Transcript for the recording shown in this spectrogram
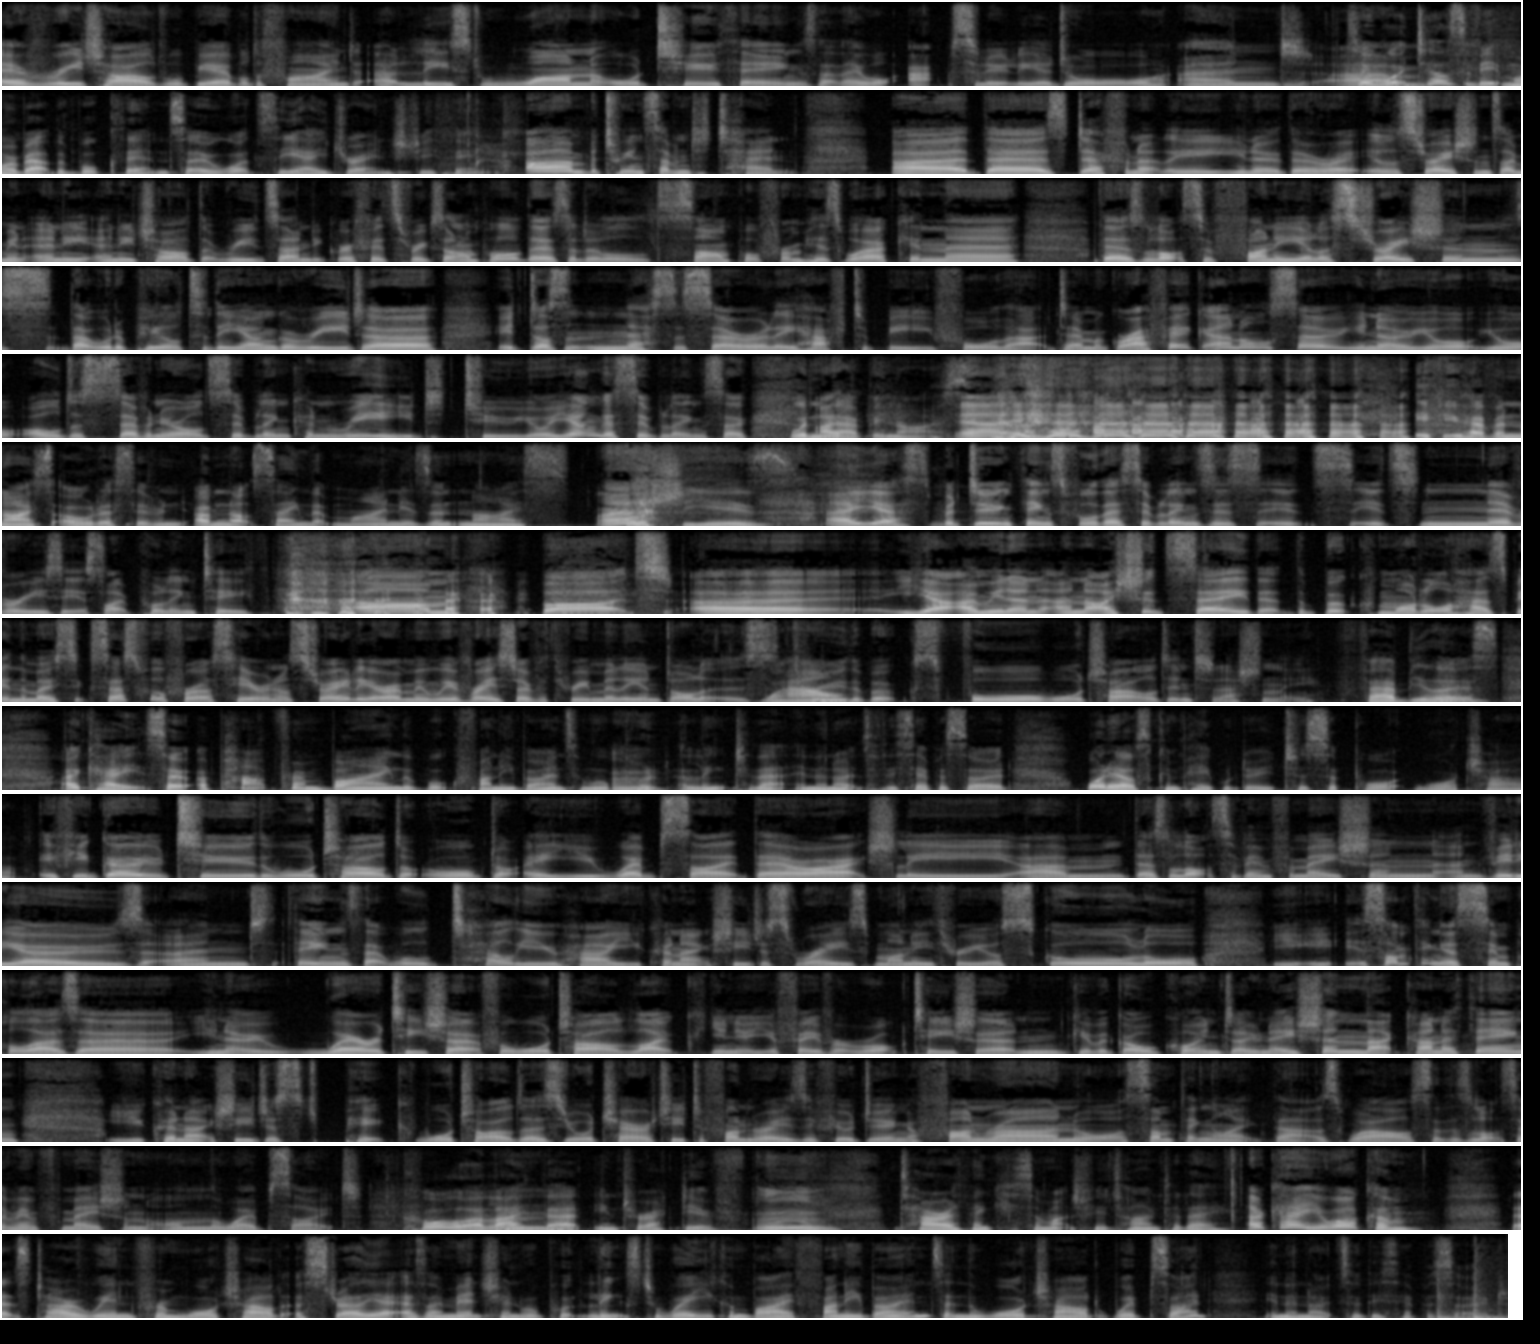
every child will be able to find at least one or two things that they will absolutely adore. And So, what? um, Tell us a bit more about the book then. So, what's the age range? Do you think? um, between seven to ten. Uh, there's definitely, you know, there are illustrations. I mean, any any child that reads Andy Griffiths, for example, there's a little sample from his work in there. There's lots of funny illustrations that would appeal to the younger reader. It doesn't necessarily have to be for that demographic, and also, you know, your your oldest seven year old sibling can read to your younger sibling. So Wouldn't I- that be nice? Uh, if you have a nice older seven, I'm not saying that mine isn't nice. Of course, she is. Uh, yes, but doing things for their siblings is it's it's never easy. It's like pulling teeth. Um, but uh, yeah, I mean, and, and I should say that the book model has been the most successful for us here in Australia. I mean, we've raised over three million dollars Wow. through the books for War Child internationally. Fabulous. Mm. Okay, so apart from buying the book Funny Bones, and we'll Mm. put a link to that in the notes of this episode, what else can people do to support War Child? If you go to the warchild.org.au website, there are actually um, there's lots of information and videos and things that will tell you how you can actually just raise money through your school or something as simple as a you know wear a t-shirt for War Child, like you know your favorite rock t-shirt, and give a gold coin donation, that kind of thing. You can actually just pick War Child as your charity to fundraise if you're doing a fun run or something like that as well. So there's lots of information on the website. Cool, I like Mm. that. Interactive. Mm. Tara, thank you so much for your time today. Okay, you're welcome. That's Tara Wynne from War Child Australia. As I mentioned, we'll put links to where you can buy Funny Bones and the War Child website in the notes of this episode.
